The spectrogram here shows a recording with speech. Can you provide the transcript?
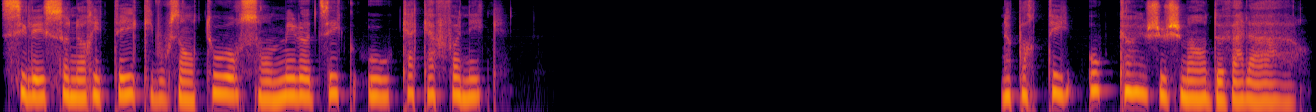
Si les sonorités qui vous entourent sont mélodiques ou cacaphoniques. Ne portez aucun jugement de valeur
